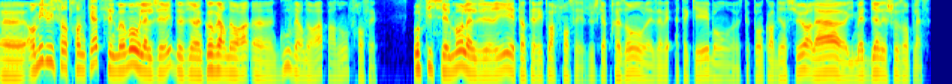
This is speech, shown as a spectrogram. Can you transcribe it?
Euh, en 1834, c'est le moment où l'Algérie devient un gouvernorat, un gouvernorat pardon, français. Officiellement, l'Algérie est un territoire français. Jusqu'à présent, on les avait attaqués, bon, euh, c'était pas encore bien sûr. Là, euh, ils mettent bien les choses en place.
